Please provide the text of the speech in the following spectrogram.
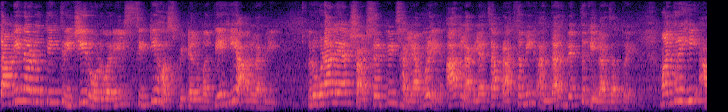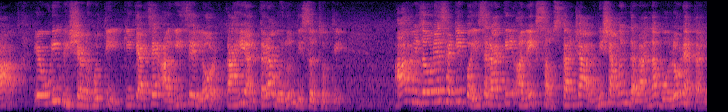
तामिळनाडूतील त्रिची रोडवरील सिटी हॉस्पिटलमध्ये ही आग लागली. रुग्णालयात शॉर्ट सर्किट झाल्यामुळे आग लागल्याचा प्राथमिक अंदाज व्यक्त केला जातोय. मात्र ही आग एवढी भीषण होती की त्याचे आगीचे लोळ काही अंतरावरून दिसत होते. आग विझवण्यासाठी परिसरातील अनेक संस्थांच्या अग्निशमन दलांना बोलवण्यात आलं.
